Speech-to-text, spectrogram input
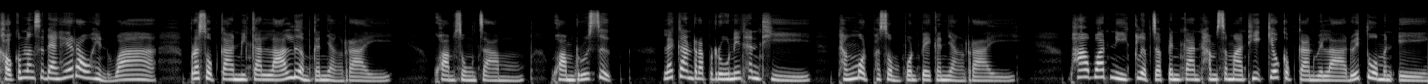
เขากำลังแสดงให้เราเห็นว่า ประสบการณ์มีการล้าเหลื่อมกันอย่างไร ความทรงจำความรู้สึก และการรับรู้ในทันที ทั้งหมดผสมปนเปกันอย่างไร ภาพวาดนี้เกือบจะเป็นการทำสมาธิเกี่ยวกับการเวลาด้วยตัวมันเอง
